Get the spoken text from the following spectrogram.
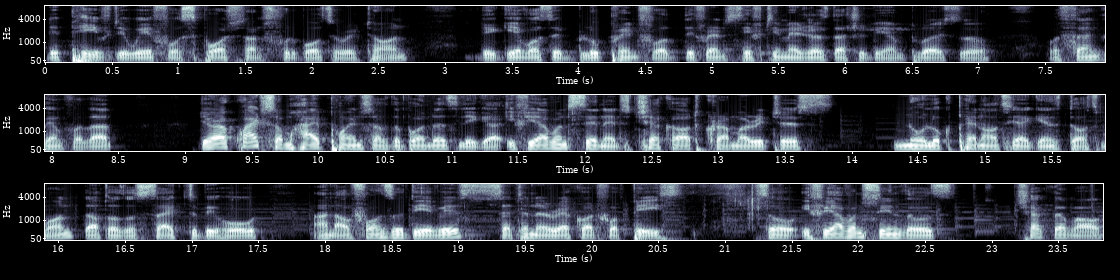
They paved the way for sports and football to return. They gave us a blueprint for different safety measures that should be employed. So we thank them for that. There are quite some high points of the Bundesliga. If you haven't seen it, check out Kramarić's no-look penalty against Dortmund. That was a sight to behold and Alphonso Davies setting a record for pace. So if you haven't seen those, check them out.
